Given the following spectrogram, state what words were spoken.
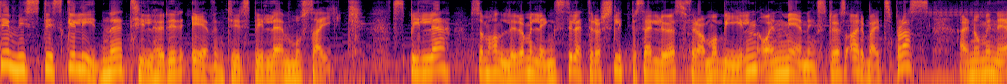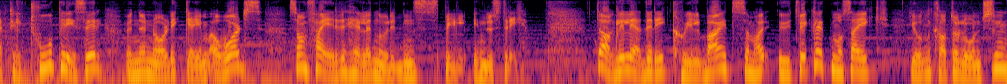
De mystiske lydene tilhører eventyrspillet Mosaikk. Spillet, som handler om lengsel etter å slippe seg løs fra mobilen og en meningsløs arbeidsplass, er nominert til to priser under Nordic Game Awards, som feirer hele Nordens spillindustri. Daglig leder i Krillbite, som har utviklet Mosaikk, Jon Cato Lorentzen,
